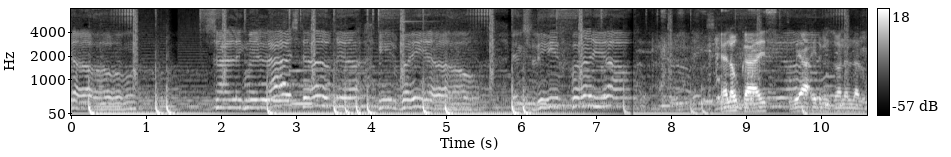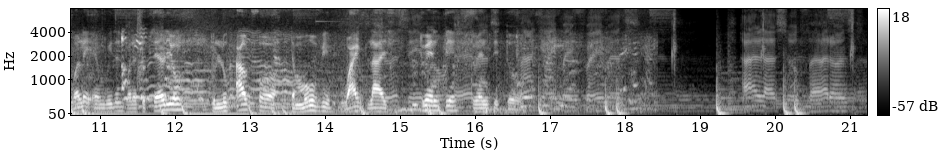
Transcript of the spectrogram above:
jou. Zal ik mijn luisteren hier bij jou? Ik is lief voor jou. Hello guys, we are Adam John Lil Willy and we just wanted to tell you to look out for the movie White Lies 2022. Alla så förrän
